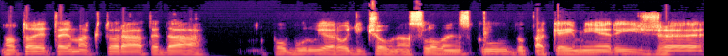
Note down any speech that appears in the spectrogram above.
No to je téma, ktorá teda poburuje rodičov na Slovensku do takej miery, že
